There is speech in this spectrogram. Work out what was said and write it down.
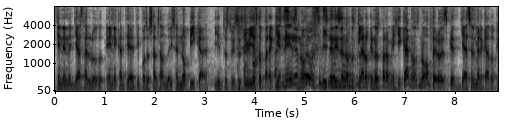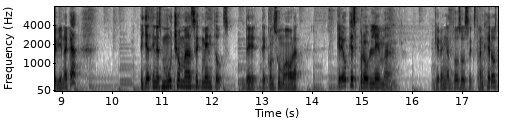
tienen ya hasta los N cantidad de tipos de salsa donde dicen no pica. Y entonces tú dices, ¿y esto para quién es, no? y te dicen, no, pues claro que no es para mexicanos, ¿no? Pero es que ya es el mercado que viene acá. Y ya tienes mucho más segmentos de, de consumo. Ahora, creo que es problema que vengan todos esos extranjeros,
